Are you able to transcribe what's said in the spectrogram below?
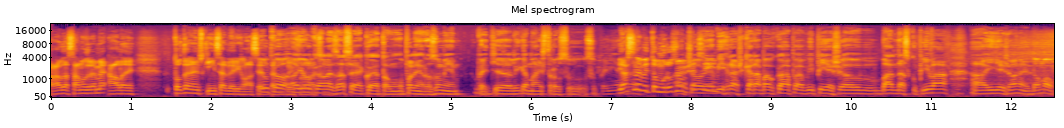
pravda samozrejme, ale tottenhamskí insideri hlásia Julko, takúto Julko, ale informáciu. zase, ako ja tomu úplne rozumiem, veď e, Liga majstrov sú, sú peniaze. Jasné, veď tomu rozumiem a čo všetci. je, vyhráš Carabao Cup, a vypiješ e, bandasku piva a ideš oné, domov.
